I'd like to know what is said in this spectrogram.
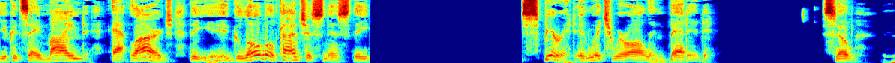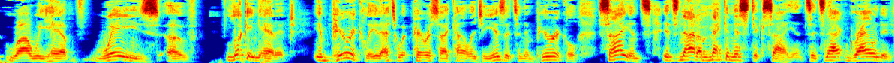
you could say mind at large, the global consciousness, the spirit in which we're all embedded. So while we have ways of looking at it empirically, that's what parapsychology is. It's an empirical science. It's not a mechanistic science. It's not grounded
